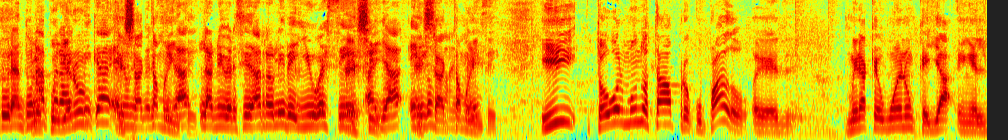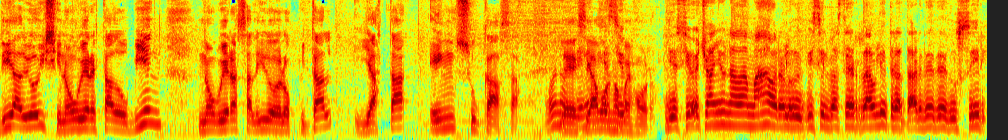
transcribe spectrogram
Durante una pudieron- práctica en la exactamente. universidad, la Universidad Raúl de USC Eh, sí, allá en exactamente. Los Ángeles. Y todo el mundo estaba preocupado. Mira qué bueno que ya en el día de hoy, si no hubiera estado bien, no hubiera salido del hospital y ya está en su casa. Bueno, Le deseamos lo 18 mejor. 18 años nada más, ahora lo difícil va a ser Raúl y tratar de deducir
